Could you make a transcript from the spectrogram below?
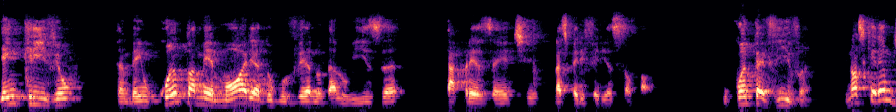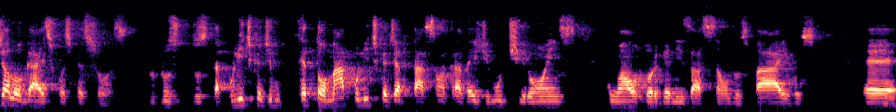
E é incrível também o quanto a memória do governo da Luísa está presente nas periferias de São Paulo. O quanto é viva. Nós queremos dialogar isso com as pessoas, dos, dos, da política de retomar a política de habitação através de mutirões, com auto-organização dos bairros, é,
